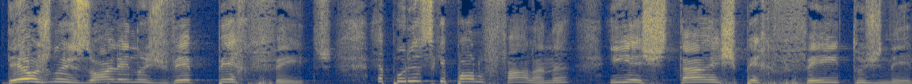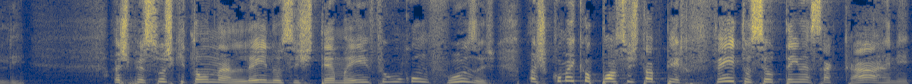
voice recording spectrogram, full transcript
Deus nos olha e nos vê perfeitos. É por isso que Paulo fala, né? E estáis perfeitos nele. As pessoas que estão na lei, no sistema aí, ficam confusas. Mas como é que eu posso estar perfeito se eu tenho essa carne?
